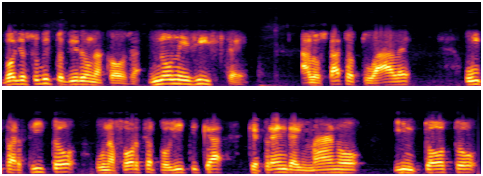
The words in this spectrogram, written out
Voglio subito dire una cosa, non esiste allo stato attuale un partito, una forza politica che prenda in mano in toto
